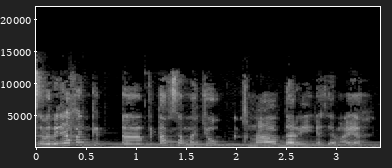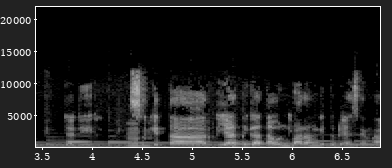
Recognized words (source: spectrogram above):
Sebenarnya kan eh, Pitak sama Ju kenal dari SMA ya. Jadi Hmm. sekitar ya tiga tahun bareng gitu di SMA.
